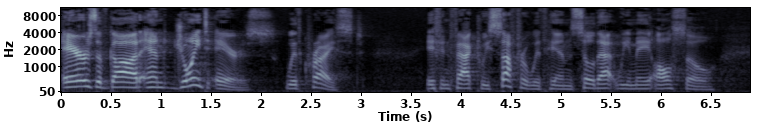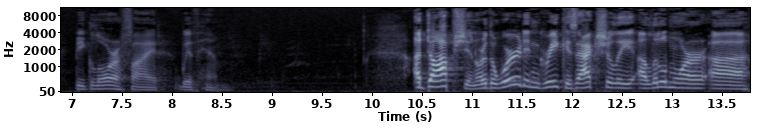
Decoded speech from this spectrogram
heirs of God and joint heirs with Christ, if in fact we suffer with him, so that we may also be glorified with him. Adoption, or the word in Greek is actually a little more uh,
